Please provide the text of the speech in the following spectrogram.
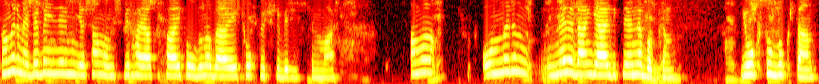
Sanırım ebeveynlerimin yaşanmamış bir hayata sahip olduğuna dair çok güçlü bir hissim var. Ama onların nereden geldiklerine bakın. Yoksulluktan.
